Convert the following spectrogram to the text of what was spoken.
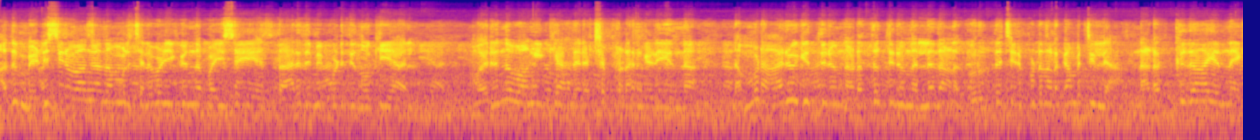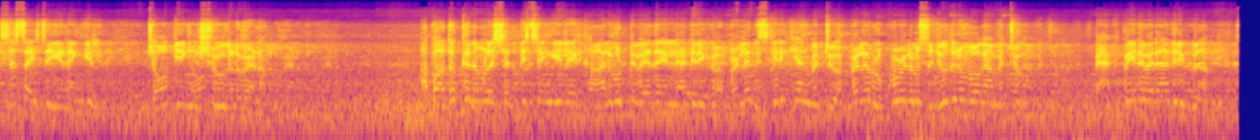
അത് മെഡിസിൻ വാങ്ങാൻ നമ്മൾ ചെലവഴിക്കുന്ന പൈസയെ താരതമ്യപ്പെടുത്തി നോക്കിയാൽ മരുന്ന് വാങ്ങിക്കാതെ രക്ഷപ്പെടാൻ കഴിയുന്ന നമ്മുടെ ആരോഗ്യത്തിനും നടത്തത്തിനും നല്ലതാണ്. വെറുതെ ചെരുപ്പിട്ട് നടക്കാൻ പറ്റില്ല. നടക്കുക എന്ന എക്സസൈസ് ചെയ്യണമെങ്കിൽ ജോഗിങ് ഷൂകൾ വേണം. അപ്പൊ അതൊക്കെ നമ്മൾ ശ്രദ്ധിച്ചെങ്കിൽ കാൽമുട്ട് വേദന ഇല്ലാണ്ടിരിക്കും അപ്പോഴേ നിസ്കരിക്കാൻ പറ്റൂ. അപ്പോഴേ റുക്കുവിലും സുജൂതിലും പോകാൻ പറ്റൂ. ബാക്ക് പെയിന് വരാതിരിക്കുക.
